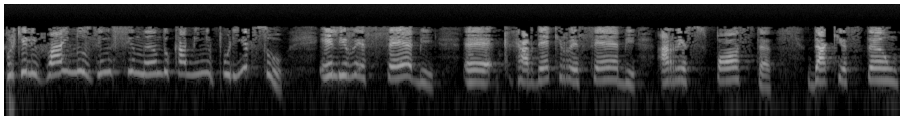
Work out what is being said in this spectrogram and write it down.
Porque ele vai nos ensinando o caminho. Por isso, ele recebe, é, Kardec recebe a resposta da questão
